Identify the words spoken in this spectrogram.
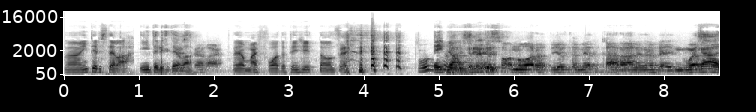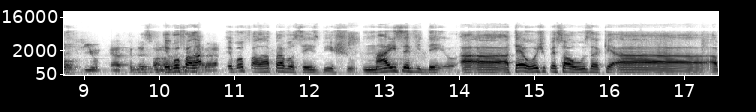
ah, Interestelar. Interestelar. Interestelar. É o mais foda, tem jeito não, Zé. E a trilha sonora dele também é do caralho, né, velho? Não é Cara, só o filme, é a trilha sonora Eu vou falar, caralho. eu vou falar para vocês, bicho. Mais evidente, a- a- até hoje o pessoal usa que a,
